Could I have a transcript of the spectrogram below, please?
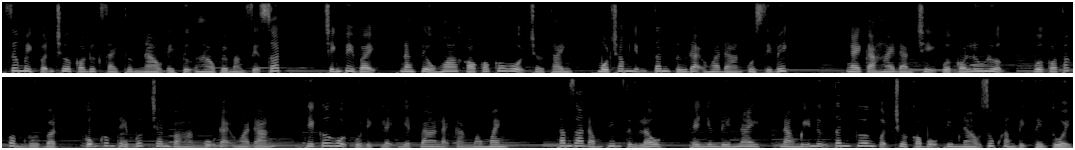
Dương Mịch vẫn chưa có được giải thưởng nào để tự hào về mảng diễn xuất. Chính vì vậy, nàng Tiểu Hoa khó có cơ hội trở thành một trong những tân tứ đại hoa đán của Cibic. Ngay cả hai đàn chị vừa có lưu lượng, vừa có tác phẩm nổi bật cũng không thể bước chân vào hàng ngũ đại hoa đán, thì cơ hội của địch lệ nhiệt ba lại càng mong manh. Tham gia đóng phim từ lâu, thế nhưng đến nay, nàng mỹ nữ Tân Cương vẫn chưa có bộ phim nào giúp khẳng định tên tuổi.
